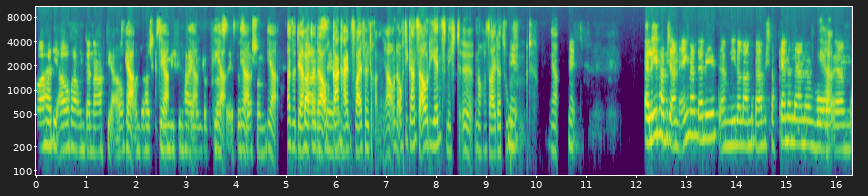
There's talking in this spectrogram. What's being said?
vorher die Aura und danach die Aura ja. und du hast gesehen, ja. wie viel Heilung ja. geflossen ist. Das war schon. Ja, also der Wahnsinn. hatte da auch gar keinen Zweifel dran, ja, und auch die ganze Audienz nicht äh, noch sei dazugefügt. Nee. Ja. Nee erlebt habe ich an England erlebt. Ähm, Niederlande darf ich noch kennenlernen, wo ja. ähm,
